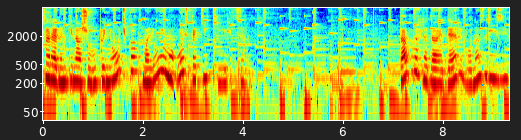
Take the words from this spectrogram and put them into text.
У серединки нашого пеньочка малюємо ось такі кільця. Так виглядає дерево на зрізі.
